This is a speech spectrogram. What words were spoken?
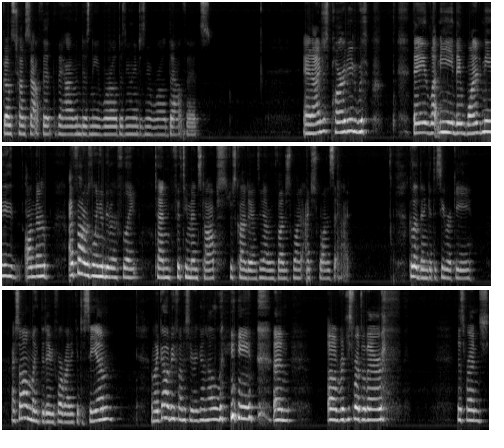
ghost host outfit that they have in Disney World, Disneyland, Disney World, the outfits. And I just partied with. They let me. They wanted me on their. I thought I was only gonna be there for like 10, 15 minutes tops, just kind of dancing, having fun. Just wanted. I just wanted to say hi. Because I didn't get to see Ricky. I saw him like the day before, but I didn't get to see him. I'm like, oh, it'd be fun to see Ricky on Halloween. and um, Ricky's friends were there. His friends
